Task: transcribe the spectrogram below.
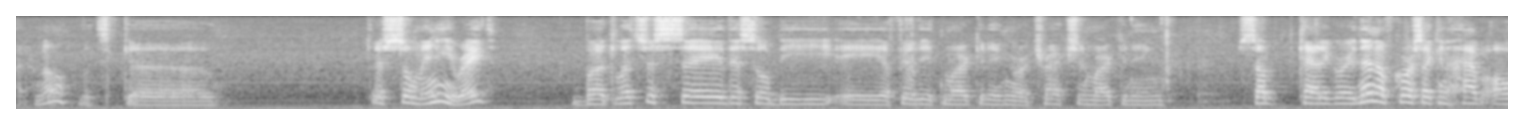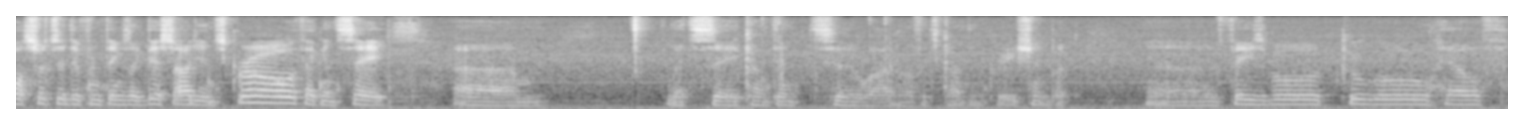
I don't know. Let's go there's so many right but let's just say this will be a affiliate marketing or attraction marketing subcategory. Then of course I can have all sorts of different things like this audience growth. I can say um, let's say content uh, well, I don't know if it's content creation but uh, Facebook Google health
